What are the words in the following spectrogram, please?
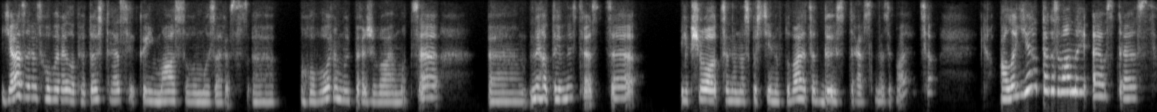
я зараз говорила про той стрес, який масово ми зараз е, говоримо і переживаємо. Це е, негативний стрес, це якщо це на нас постійно впливає, це дистрес називається. Але є так званий еустрес.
